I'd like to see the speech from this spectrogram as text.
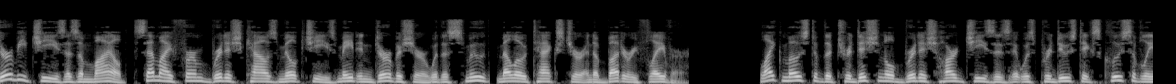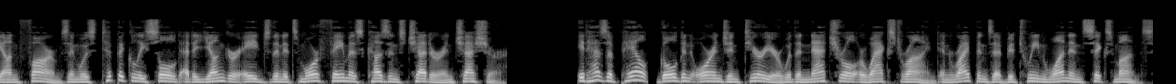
Derby cheese is a mild, semi-firm British cow's milk cheese made in Derbyshire with a smooth, mellow texture and a buttery flavour. Like most of the traditional British hard cheeses it was produced exclusively on farms and was typically sold at a younger age than its more famous cousins Cheddar and Cheshire. It has a pale, golden-orange interior with a natural or waxed rind and ripens at between 1 and 6 months.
